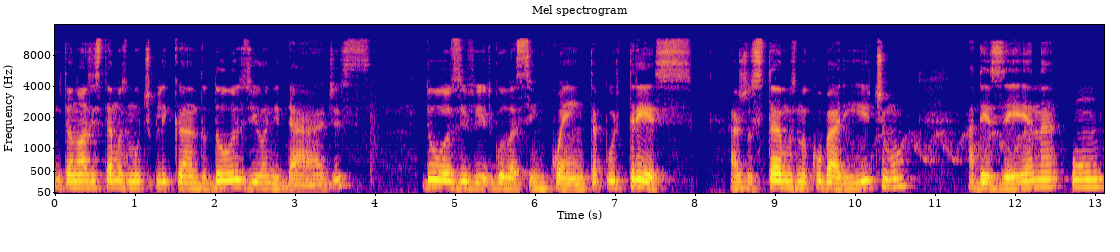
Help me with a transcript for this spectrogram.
Então, nós estamos multiplicando 12 unidades, 12,50 por 3. Ajustamos no cubaritmo a dezena, 1,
